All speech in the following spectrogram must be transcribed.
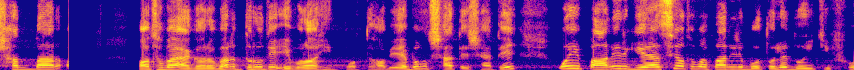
সাতবার অথবা এগারো বার দ্রুদে ইব্রাহিম পড়তে হবে এবং সাথে সাথে ওই পানির গিলাসে অথবা পানির বোতলে দুইটি ফু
